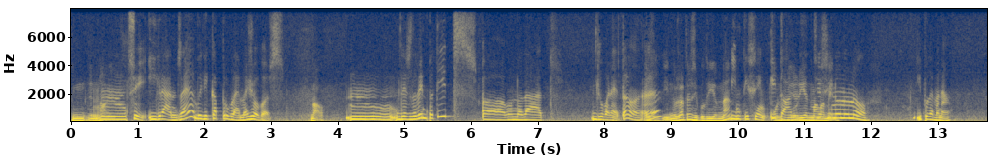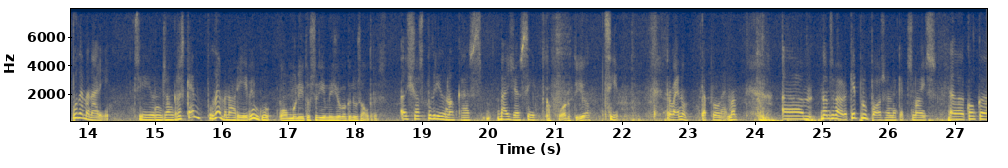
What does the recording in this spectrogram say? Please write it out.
Mm, sí, i grans, eh? Vull dir, cap problema, joves. Val. Mm, des de ben petits a una edat joveneta, És a eh? dir, nosaltres hi podríem anar? 25. O I tant. mirarien Sí, sí, malament? no, no, no. Hi podem anar. Podem anar-hi. Si ens engresquem, podem anar-hi, vingut. O el monitor seria més jove que nosaltres? Això es podria donar el cas. Vaja, sí. Que fort, tio. Sí, però bueno, cap problema. Um, doncs a veure, què proposen aquests nois? Uh, com que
